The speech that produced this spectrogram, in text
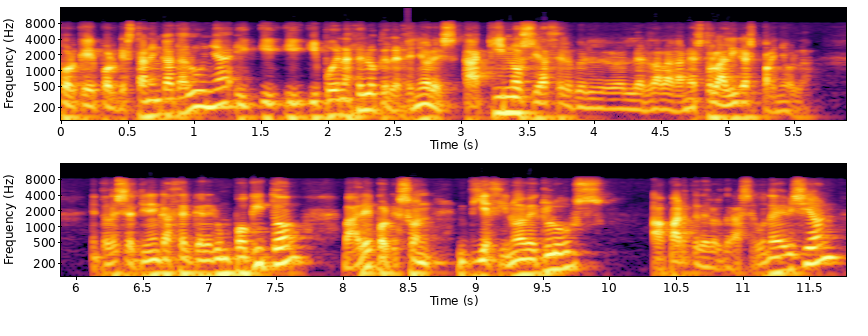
porque, porque están en Cataluña y, pueden hacer lo que les señores. Aquí no se hace lo que les da la gana, esto es la Liga Española. Entonces se tienen que hacer querer un poquito, ¿vale? Porque son 19 clubs, aparte de los de la segunda división,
